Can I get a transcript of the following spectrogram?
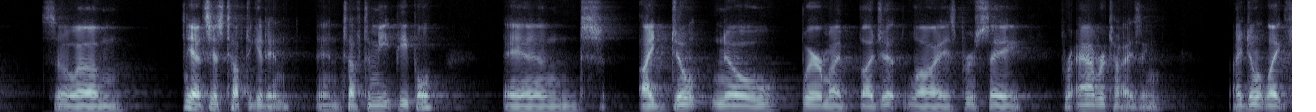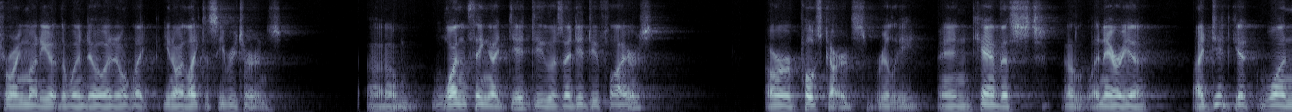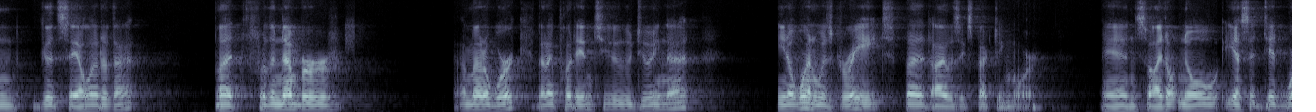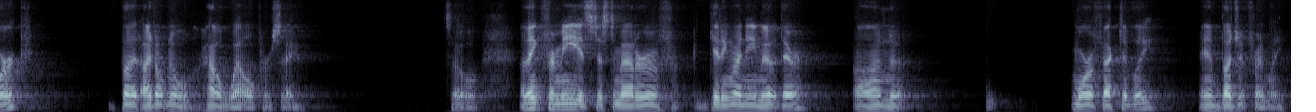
So, um, yeah, it's just tough to get in and tough to meet people. And I don't know where my budget lies per se for advertising. I don't like throwing money out the window. I don't like, you know, I like to see returns. Um, one thing I did do is I did do flyers or postcards, really, and canvassed an area. I did get one good sale out of that. But for the number amount of work that I put into doing that, you know, one was great, but I was expecting more. And so I don't know, yes, it did work, but I don't know how well per se. So I think for me, it's just a matter of getting my name out there on more effectively and budget friendly.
